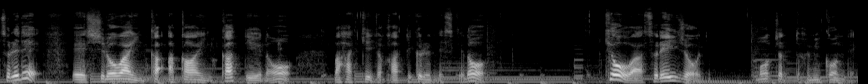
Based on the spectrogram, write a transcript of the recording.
それで、えー、白ワインか赤ワインかっていうのを、まあ、はっきりと変わってくるんですけど、今日はそれ以上にもうちょっと踏み込んで、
